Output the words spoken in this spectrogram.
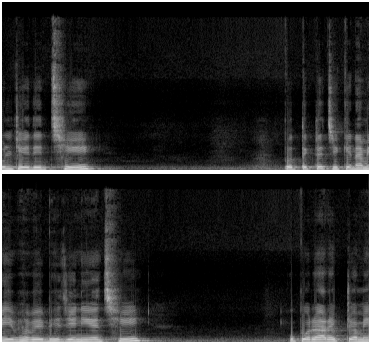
উল্টিয়ে দিচ্ছি। প্রত্যেকটা চিকেন আমি এভাবে ভেজে নিয়েছি। উপরে আরেকটু আমি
